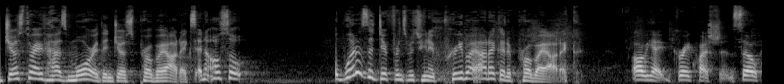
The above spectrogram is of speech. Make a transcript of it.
Just Thrive has more than just probiotics. And also, what is the difference between a prebiotic and a probiotic? Oh yeah, great question. So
